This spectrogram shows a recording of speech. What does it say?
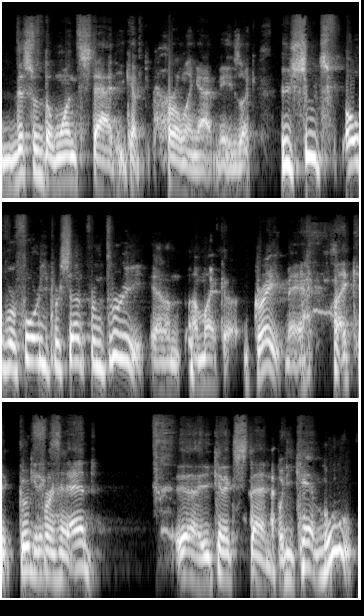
This was the one stat he kept hurling at me. He's like, he shoots over forty percent from three, and I'm, I'm like, uh, great man, like good for extend. him yeah, he can extend, but he can't move.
